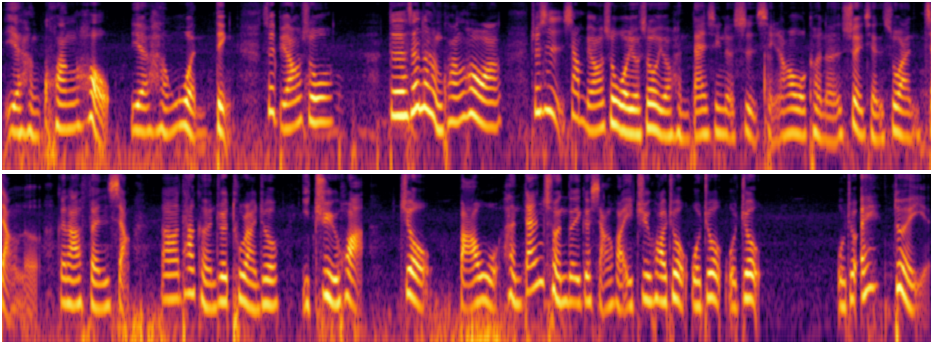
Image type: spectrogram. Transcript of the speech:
也很宽厚，也很稳定。所以，比方说，对，真的很宽厚啊。就是像比方说，我有时候有很担心的事情，然后我可能睡前突然讲了，跟他分享，然后他可能就突然就一句话，就把我很单纯的一个想法，一句话就我就我就我就哎、欸，对耶。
